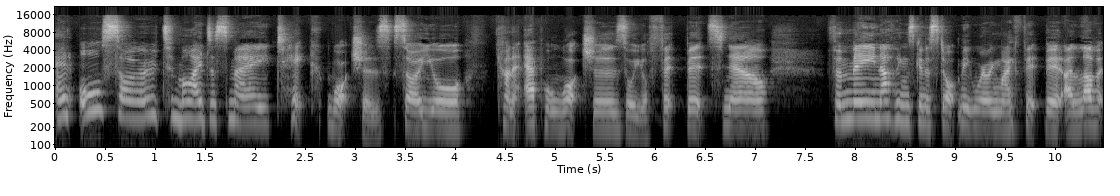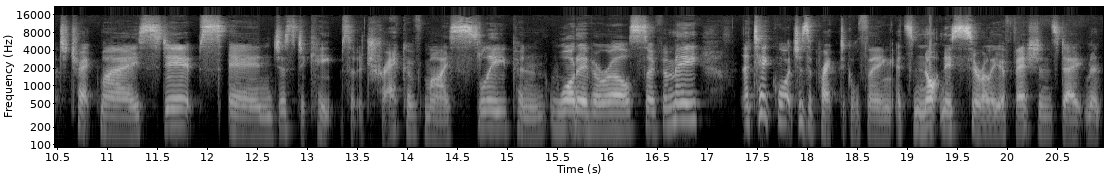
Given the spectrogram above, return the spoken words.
and also, to my dismay, tech watches. So, your kind of Apple watches or your Fitbits now. For me, nothing's going to stop me wearing my Fitbit. I love it to track my steps and just to keep sort of track of my sleep and whatever else. So for me, a tech watch is a practical thing. It's not necessarily a fashion statement.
